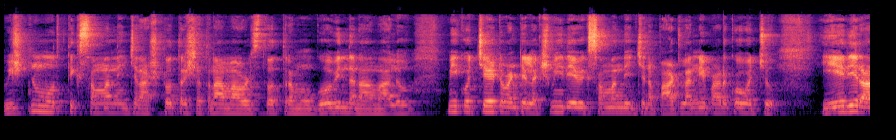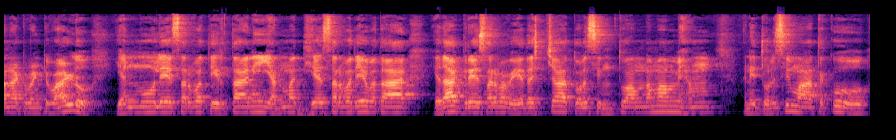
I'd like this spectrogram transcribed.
విష్ణుమూర్తికి సంబంధించిన అష్టోత్తర శతనామావళి స్తోత్రము గోవిందనామాలు మీకు వచ్చేటువంటి లక్ష్మీదేవికి సంబంధించిన పాటలన్నీ పాడుకోవచ్చు. ఏది రానటువంటి వాళ్ళు యన్మూలే సర్వ తీర్థాని యన్మధ్యే సర్వదేవత యదాగ్రే సర్వ వేదశ్చ తులసి త్వాం నమామ్యహం అని తులసి మాతకు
